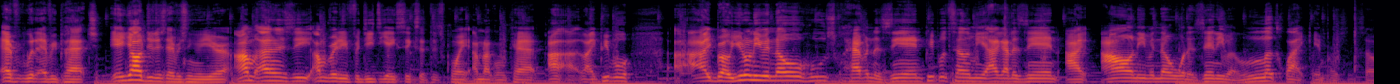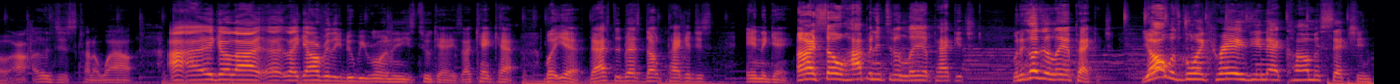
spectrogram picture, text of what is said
every with every patch. And y'all do this every single year. I'm honestly I'm ready for GTA 6 at this point. I'm not gonna cap. I, I like people I, bro, you don't even know who's having a Zen. People telling me I got a Zen. I, I don't even know what a Zen even look like in person. So I, it was just kind of wild. I, I ain't gonna lie, uh, like y'all really do be ruining these 2Ks. I can't cap. But yeah, that's the best dunk packages in the game. All right, so hopping into the layup package. When it comes to the layup package, y'all was going crazy in that comment section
